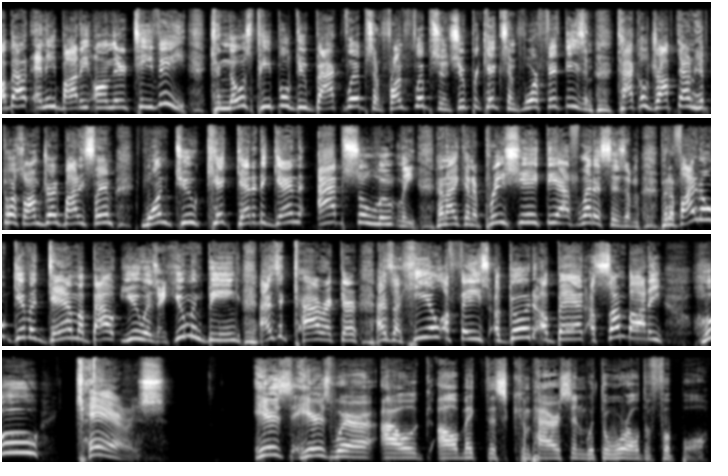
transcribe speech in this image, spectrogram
about anybody on their TV. Can those people do backflips and front flips and super kicks and 450s and tackle, drop down, hip toss, arm drag, body slam, one, two, kick, get it again? Absolutely. And I can appreciate the athleticism. But if I don't give a damn about you as a human being, as a character, as a heel, a face, a good, a bad, a somebody, who cares? Here's here's where I'll I'll make this comparison with the world of football.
